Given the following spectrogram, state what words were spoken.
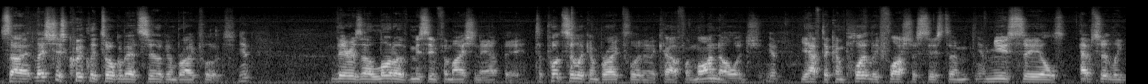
So let's just quickly talk about silicon brake fluids. Yep. There is a lot of misinformation out there. To put silicon brake fluid in a car, from my knowledge, Yep. you have to completely flush the system, Yep. new seals, absolutely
